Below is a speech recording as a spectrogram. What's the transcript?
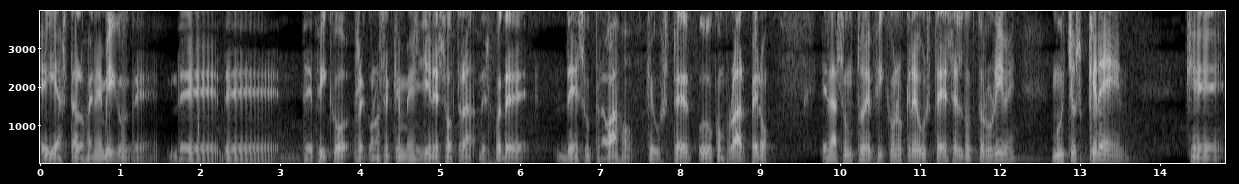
y hasta los enemigos de, de, Fico reconocen que Medellín es otra después de, de su trabajo que usted pudo comprobar. Pero el asunto de Fico, ¿no cree usted es el doctor Uribe? Muchos creen que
